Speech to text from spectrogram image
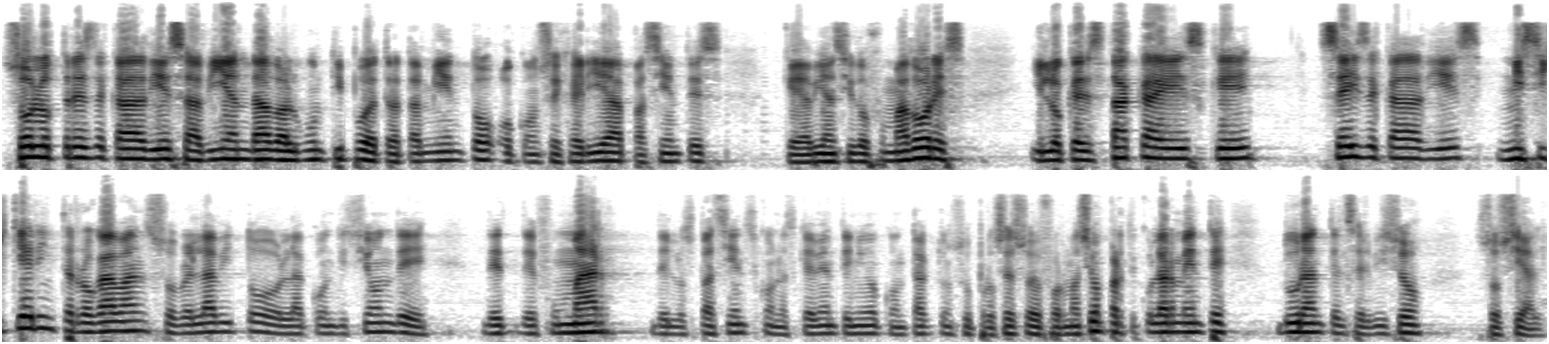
solo 3 de cada 10 habían dado algún tipo de tratamiento o consejería a pacientes que habían sido fumadores. Y lo que destaca es que 6 de cada 10 ni siquiera interrogaban sobre el hábito o la condición de, de fumar de los pacientes con los que habían tenido contacto en su proceso de formación, particularmente durante el servicio social.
